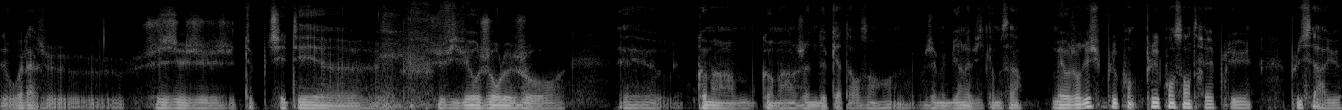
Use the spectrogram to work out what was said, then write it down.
Voilà, je, j'étais- euh, je vivais au jour le jour, euh, comme, un, comme un jeune de 14 ans. J'aimais bien la vie comme ça. Mais aujourd'hui, je suis plus, con- plus concentré, plus, plus sérieux.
